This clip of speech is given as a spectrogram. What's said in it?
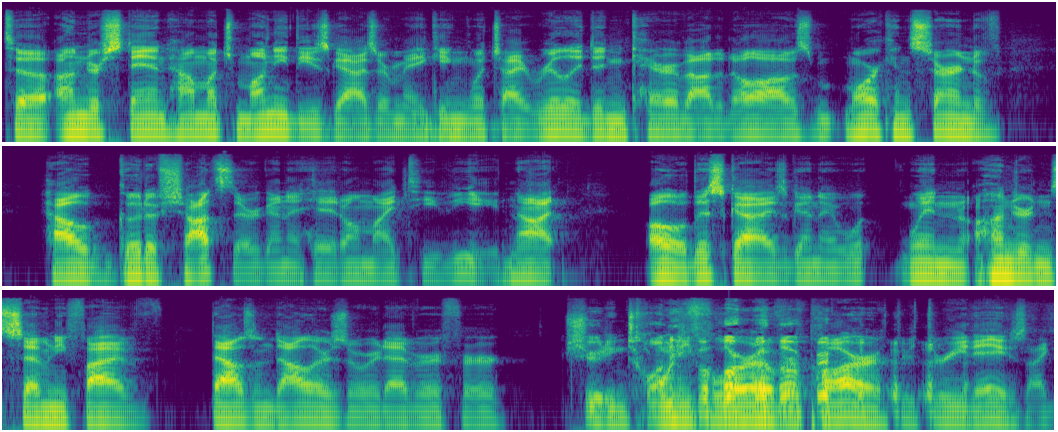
to understand how much money these guys are making, which I really didn't care about at all. I was more concerned of how good of shots they're going to hit on my TV, not oh, this guy's going to w- win one hundred and seventy five thousand dollars or whatever for shooting twenty 24 over over. par through three days. Like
